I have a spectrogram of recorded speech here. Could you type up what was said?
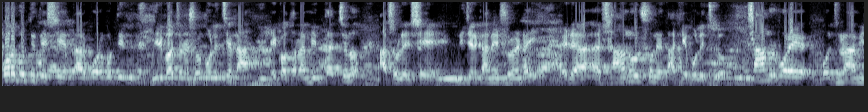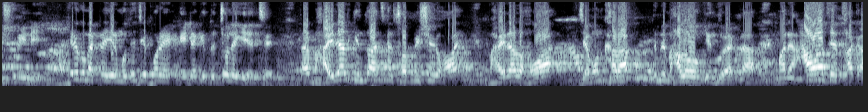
পরবর্তীতে সে তার পরবর্তী নির্বাচনের সময় বলেছে, না, এই কথাটা মিথ্যা ছিল। আসলে সে নিজের কানে শুনে নাই। এটা শাহানুর শুনে তাকে বলেছিল। শাহানুর পরে বলছিল না, আমি শুনিনি। এরকম একটা ইয়ের মধ্যে যে পরে এটা কিন্তু চলে গিয়েছে। তার ভাইরাল কিন্তু আজকাল সব বিষয় হয়। ভাইরাল হওয়া যেমন খারাপ তেমনি ভালো কিন্তু একটা মানে আওয়াজে থাকা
